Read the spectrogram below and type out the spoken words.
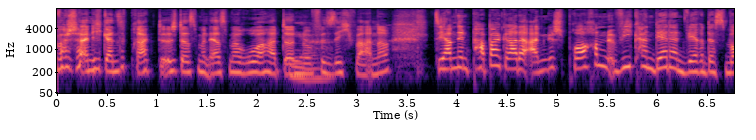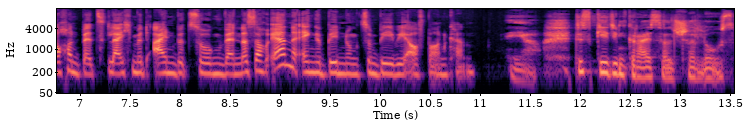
wahrscheinlich ganz praktisch, dass man erstmal Ruhe hatte und ja. nur für sich war. Ne? Sie haben den Papa gerade angesprochen. Wie kann der denn während des Wochenbetts gleich mit einbezogen werden, dass auch er eine enge Bindung zum Baby aufbauen kann? Ja, das geht im Kreißsaal schon los.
